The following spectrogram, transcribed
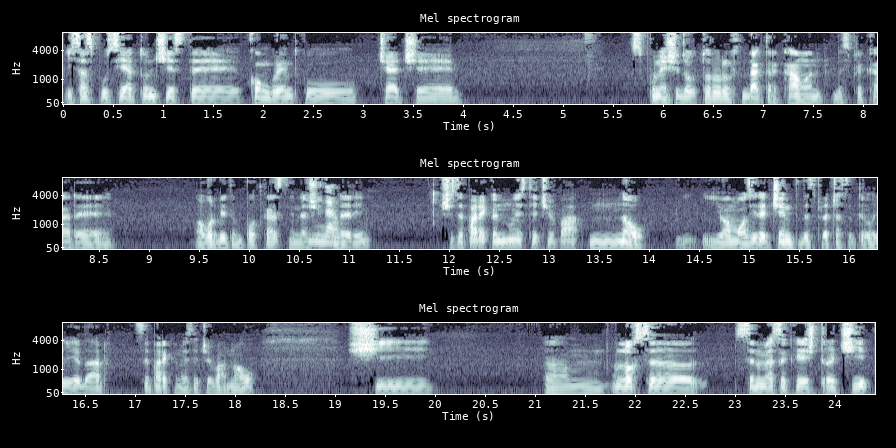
i s-a spus ei atunci este congruent cu ceea ce spune și doctorul Dr. Cowan, despre care au vorbit în podcast, Linda și Da. Larry. Și se pare că nu este ceva nou. Eu am auzit recent despre această teorie, dar se pare că nu este ceva nou. Și um, în loc să se numească că ești răcit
